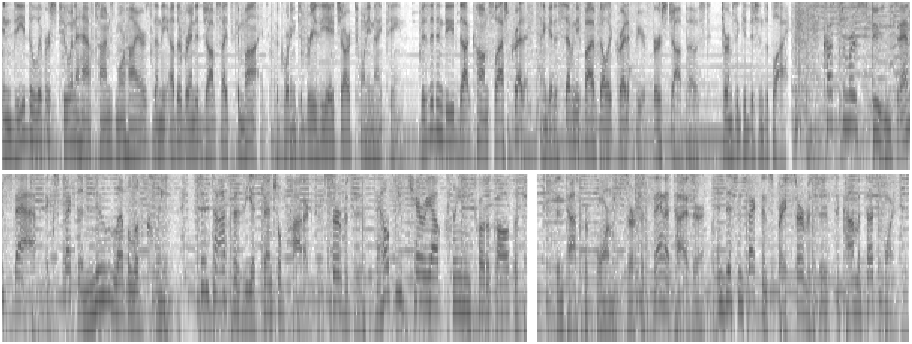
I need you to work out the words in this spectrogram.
Indeed delivers two and a half times more hires than the other branded job sites combined, according to Breezy HR 2019. Visit Indeed.com slash credit and get a $75 credit for your first job post. Terms and conditions apply. Customers, students, and staff expect a new level of clean. Cintas has the essential products and services to help you carry out cleaning protocols of Cintas performs surface sanitizer and disinfectant spray services to common touchpoints,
